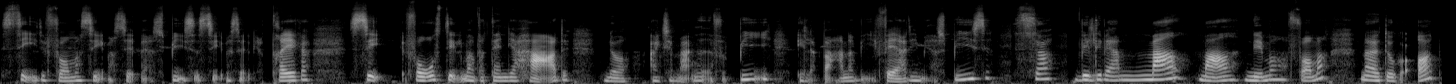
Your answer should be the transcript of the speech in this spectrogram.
se det for mig, se mig selv, hvad jeg spiser, se mig selv, jeg drikker, se, forestille mig, hvordan jeg har det, når arrangementet er forbi, eller bare når vi er færdige med at spise, så vil det være meget, meget nemmere for mig, når jeg dukker op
